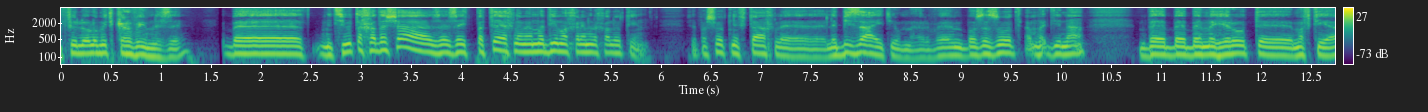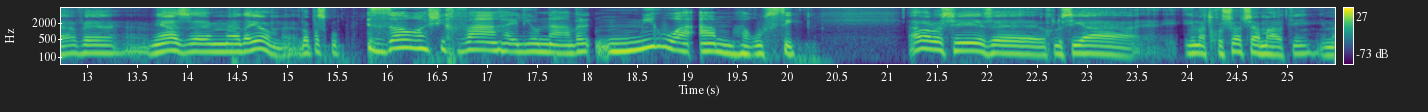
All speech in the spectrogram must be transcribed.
אפילו לא מתקרבים לזה. במציאות החדשה זה, זה התפתח לממדים אחרים לחלוטין. זה פשוט נפתח לביזה, הייתי אומר, והם בוזזו את המדינה במהירות אה, מפתיעה, ומאז הם עד היום לא פסקו. זו השכבה העליונה, אבל מיהו העם הרוסי? העם הרוסי זה אוכלוסייה עם התחושות שאמרתי, עם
